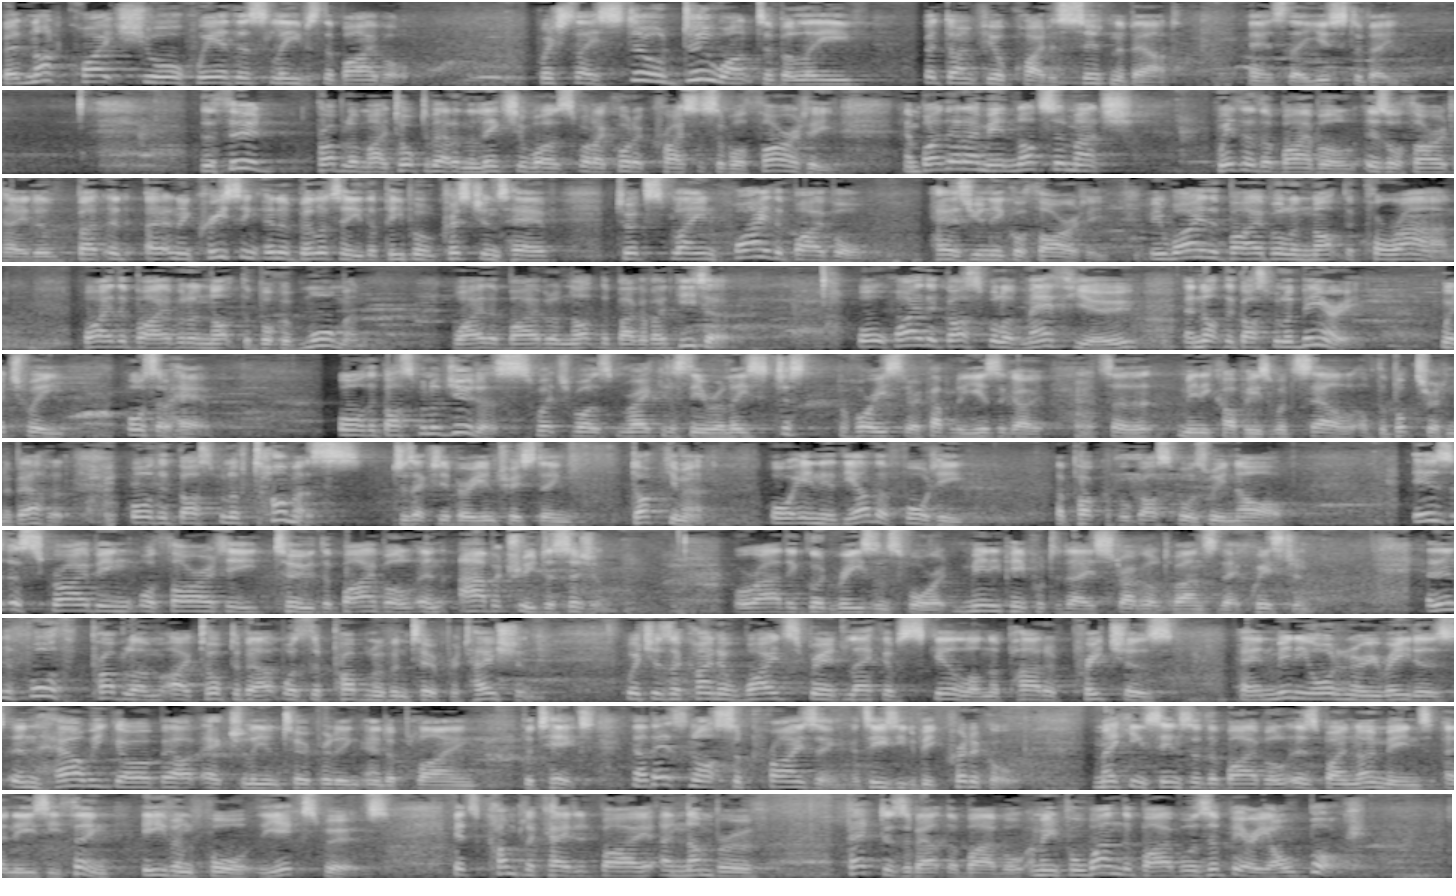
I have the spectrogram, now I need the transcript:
but not quite sure where this leaves the Bible, which they still do want to believe, but don't feel quite as certain about as they used to be. The third problem I talked about in the lecture was what I called a crisis of authority. And by that I meant not so much whether the Bible is authoritative, but an increasing inability that people, Christians, have to explain why the Bible has unique authority. I mean, why the Bible and not the Quran? Why the Bible and not the Book of Mormon? Why the Bible and not the Bhagavad Gita? Or why the Gospel of Matthew and not the Gospel of Mary, which we also have? Or the Gospel of Judas, which was miraculously released just before Easter a couple of years ago, so that many copies would sell of the books written about it, or the Gospel of Thomas, which is actually a very interesting document, or any of the other 40 apocryphal Gospels we know of. Is ascribing authority to the Bible an arbitrary decision, or are there good reasons for it? Many people today struggle to answer that question. And then the fourth problem I talked about was the problem of interpretation, which is a kind of widespread lack of skill on the part of preachers and many ordinary readers in how we go about actually interpreting and applying the text. Now, that's not surprising. It's easy to be critical. Making sense of the Bible is by no means an easy thing, even for the experts. It's complicated by a number of factors about the Bible. I mean, for one, the Bible is a very old book.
